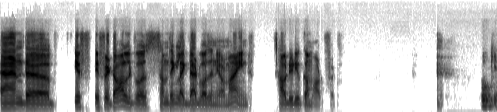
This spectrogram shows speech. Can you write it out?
And uh, if if at all it was something like that was in your mind how did you come out of it? Okay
